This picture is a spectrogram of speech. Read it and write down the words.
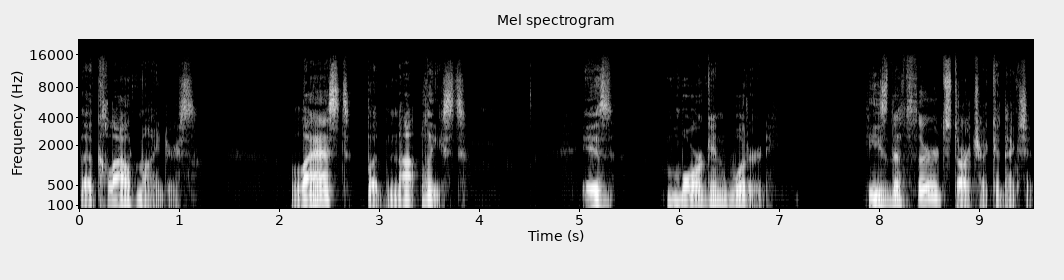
The Cloudminders. Last but not least, is Morgan Woodward. He's the third Star Trek connection.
